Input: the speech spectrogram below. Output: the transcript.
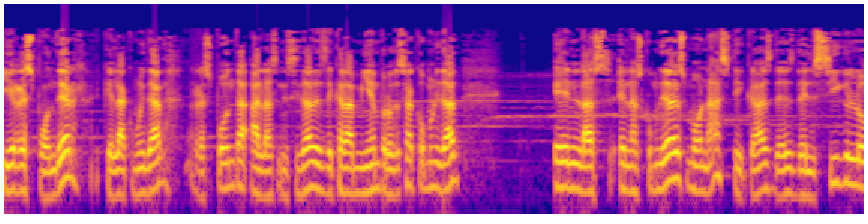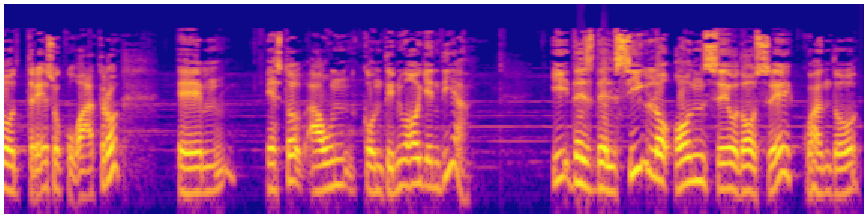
y responder, que la comunidad responda a las necesidades de cada miembro de esa comunidad, en las, en las comunidades monásticas desde el siglo III o IV, eh, esto aún continúa hoy en día. Y desde el siglo XI o XII, cuando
